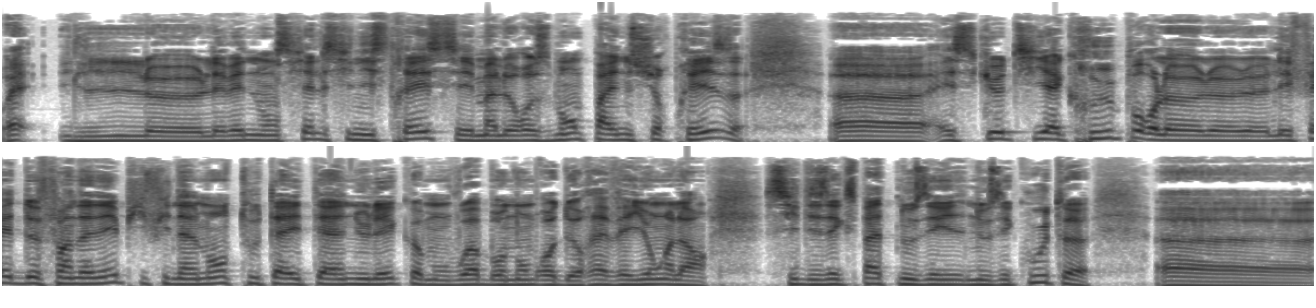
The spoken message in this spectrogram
Ouais, l'événementiel sinistré, c'est malheureusement pas une surprise. Euh, Est-ce que tu y as cru pour le, les fêtes de fin d'année, puis finalement tout a été annulé, comme on voit bon nombre de réveillons. Alors, si des expats nous, nous écoutent, euh,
